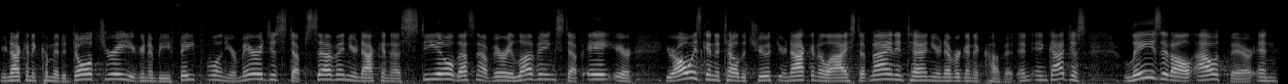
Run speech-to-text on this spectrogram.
you're not going to commit adultery. You're going to be faithful in your marriages. Step seven, you're not going to steal. That's not very loving. Step eight, you're, you're always going to tell the truth. You're not going to lie. Step nine and ten, you're never going to covet. And, and God just lays it all out there. And,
